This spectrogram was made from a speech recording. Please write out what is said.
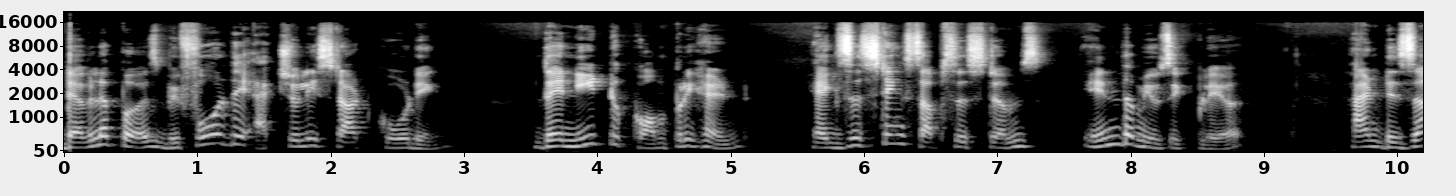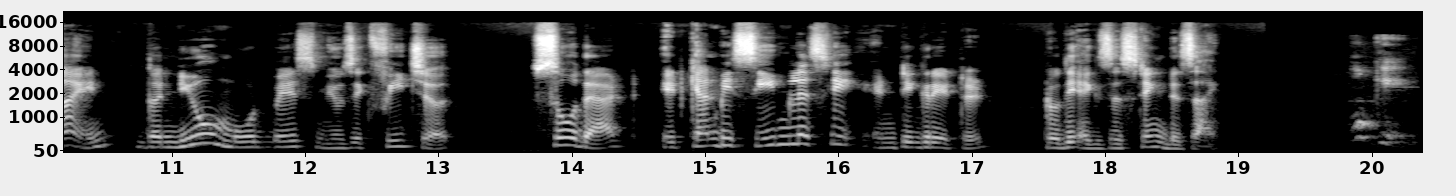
developers, before they actually start coding, they need to comprehend existing subsystems in the music player and design the new mood-based music feature so that it can be seamlessly integrated to the existing design. Okay,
